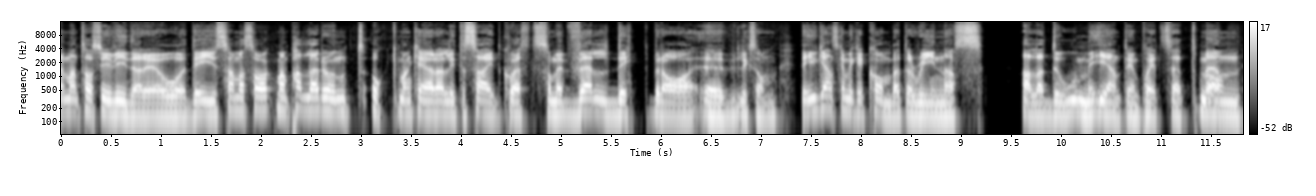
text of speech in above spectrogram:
Men man tar sig ju vidare och det är ju samma sak. Man paddlar runt och man kan göra lite sidequests som är väldigt bra. Eh, liksom. Det är ju ganska mycket combat arenas alla Doom egentligen på ett sätt, men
